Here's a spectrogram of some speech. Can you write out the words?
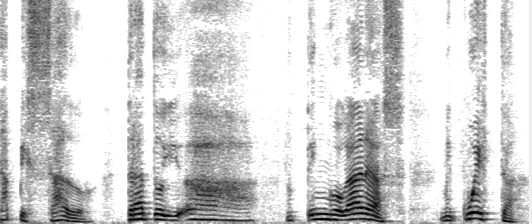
Está pesado. Trato y... Ah, no tengo ganas. Me cuesta.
